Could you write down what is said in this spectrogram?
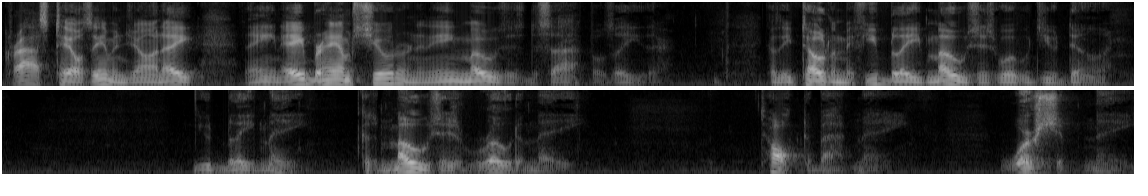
Christ tells him in John 8, they ain't Abraham's children and they ain't Moses' disciples either. Because he told them, if you believe Moses, what would you have? You'd believe me. Because Moses wrote of me, talked about me, worshiped me,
